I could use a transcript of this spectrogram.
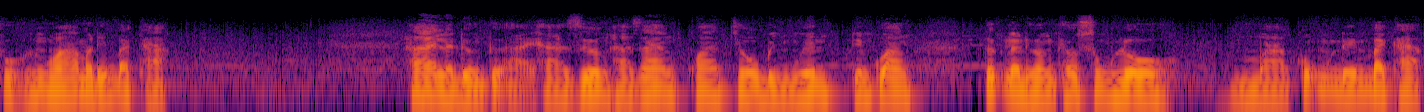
Phủ Hưng Hóa mà đến Bạch Hạc. Hai là đường từ Ải Hà Dương, Hà Giang qua châu Bình Nguyên, Tuyên Quang, tức là đường theo sông Lô mà cũng đến Bạch Hạc.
